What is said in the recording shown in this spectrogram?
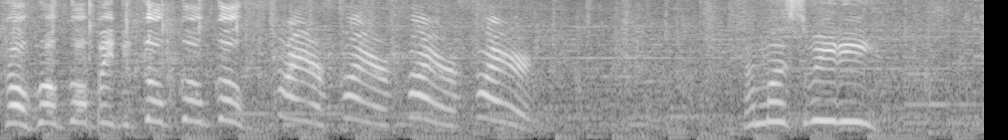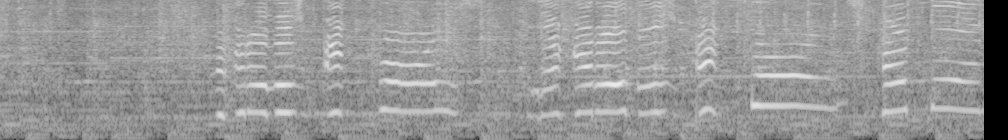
Go, go, go, baby. Go, go, go. Fire, fire, fire, fire. Come on, sweetie. Look at all those big pearls. Look at all those big pearls. Come on.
